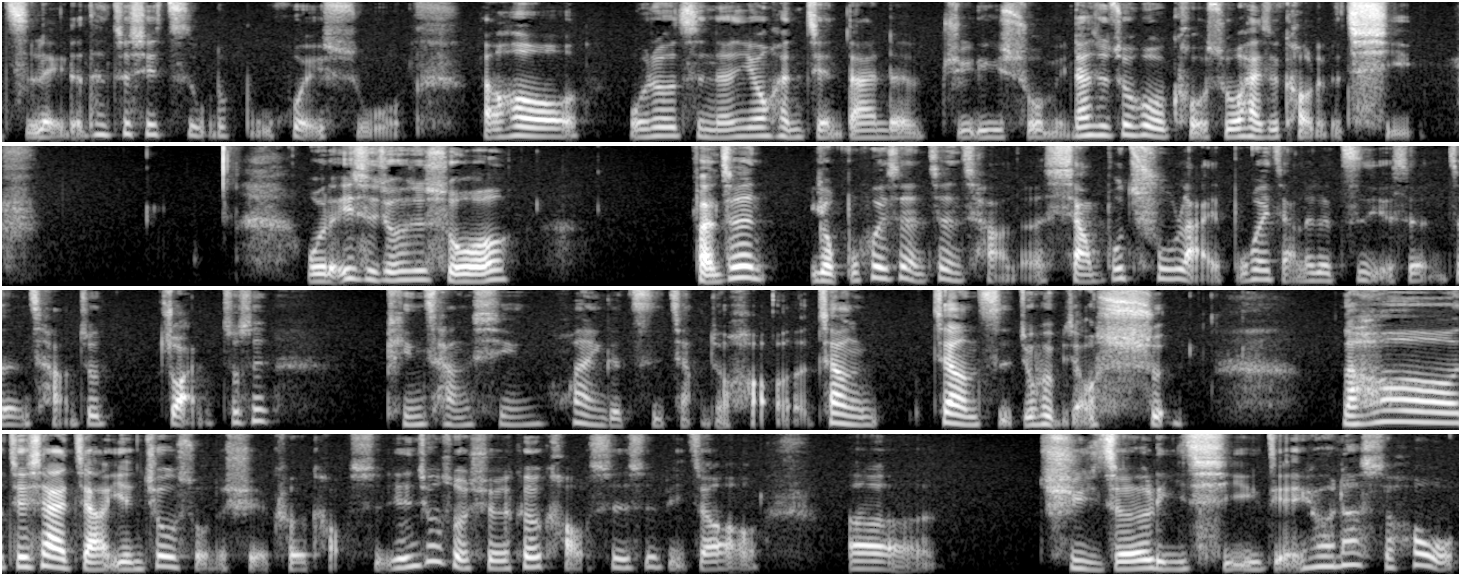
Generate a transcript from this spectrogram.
之类的，但这些字我都不会说，然后我就只能用很简单的举例说明，但是最后口说还是考了个七。我的意思就是说，反正有不会是很正常的，想不出来不会讲那个字也是很正常，就转就是平常心换一个字讲就好了，这样这样子就会比较顺。然后接下来讲研究所的学科考试，研究所学科考试是比较呃曲折离奇一点，因为那时候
